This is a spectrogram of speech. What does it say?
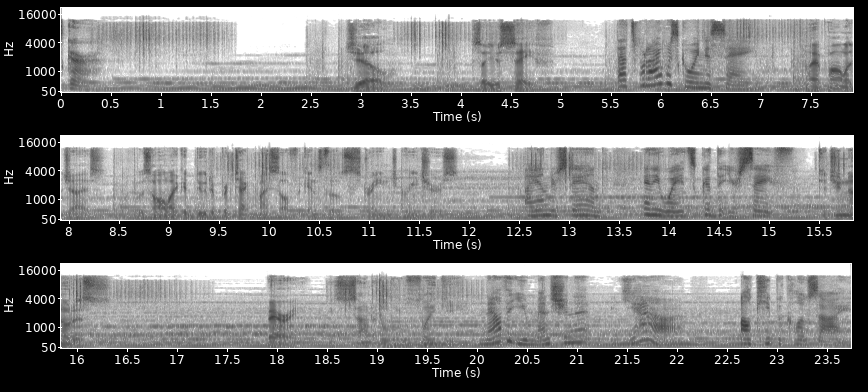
Wesker! Jill, so you're safe. That's what I was going to say. I apologize. It was all I could do to protect myself against those strange creatures. I understand. Anyway, it's good that you're safe. Did you notice? Barry, he sounded a little flaky. Now that you mention it, yeah. I'll keep a close eye.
